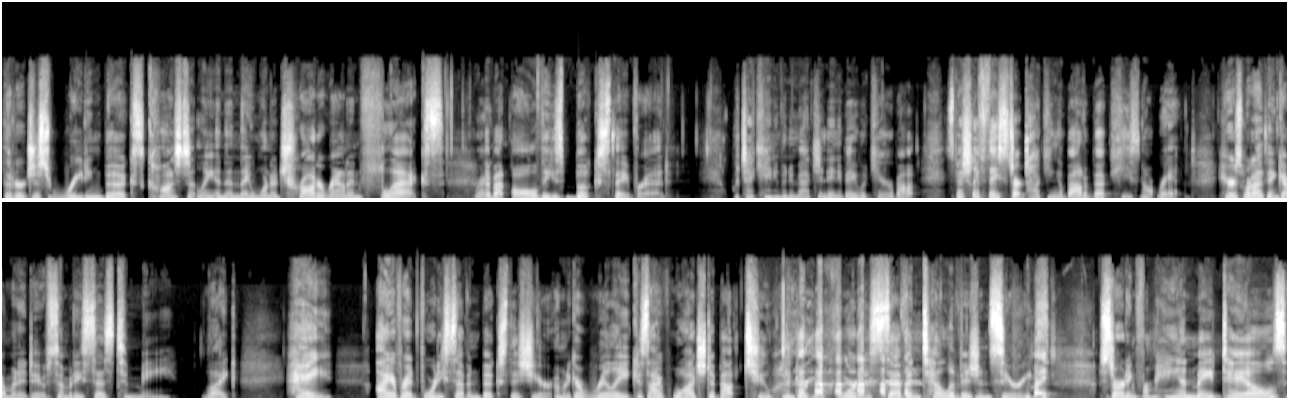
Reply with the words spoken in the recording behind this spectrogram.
that are just reading books constantly and then they want to trot around and flex Right. about all these books they've read. Which I can't even imagine anybody would care about, especially if they start talking about a book he's not read. Here's what I think I'm going to do. If somebody says to me, like, hey, I have read 47 books this year. I'm going to go, really? Because I've watched about 247 television series, Right. starting from Handmaid Tales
